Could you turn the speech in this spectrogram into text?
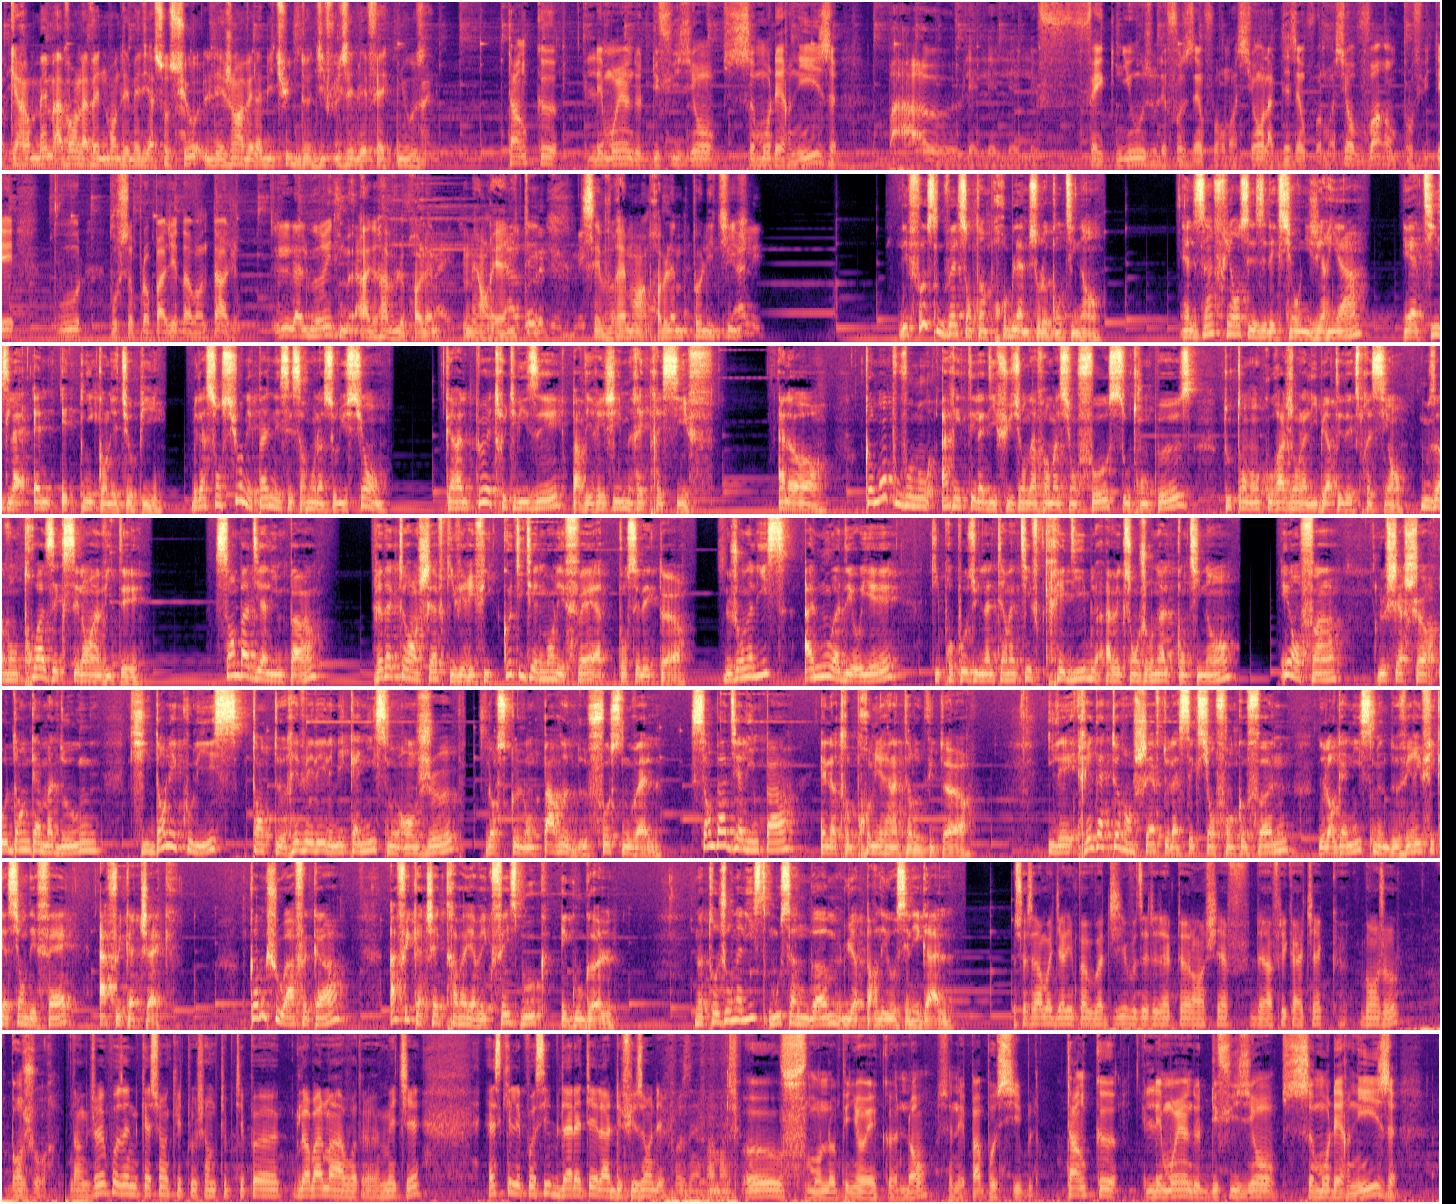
Car même avant l'avènement des médias sociaux, les gens avaient l'habitude de diffuser des fake news. Tant que les moyens de diffusion se modernisent, bah, euh, les, fake news ou les fausses informations, la désinformation va en profiter pour, pour se propager davantage. L'algorithme aggrave le problème, mais en réalité, c'est vraiment un problème politique. Les fausses nouvelles sont un problème sur le continent. Elles influencent les élections au Nigeria, et attise la haine ethnique en Éthiopie. Mais la censure n'est pas nécessairement la solution, car elle peut être utilisée par des régimes répressifs. Alors, comment pouvons-nous arrêter la diffusion d'informations fausses ou trompeuses tout en encourageant la liberté d'expression? Nous avons trois excellents invités. Samba Dialimpa, rédacteur en chef qui vérifie quotidiennement les faits pour ses lecteurs. Le journaliste Anou Adeoye, qui propose une alternative crédible avec son journal Continent. Et enfin, le chercheur Odanga Madung, qui dans les coulisses tente de révéler les mécanismes en jeu lorsque l'on parle de fausses nouvelles. Samba Dialimpa est notre premier interlocuteur. Il est rédacteur en chef de la section francophone de l'organisme de vérification des faits Africa Check. Comme True Africa, Africa Check travaille avec Facebook et Google. Notre journaliste Moussa Ngom lui a parlé au Sénégal. Monsieur Samba Dialimpa Badji, vous êtes rédacteur en chef de Check. Bonjour. Bonjour. Donc, je vais poser une question qui touche un tout petit peu globalement à votre métier. Est-ce qu'il est possible d'arrêter la diffusion des fausses informations? Mon opinion est que non, ce n'est pas possible. Tant que les moyens de diffusion se modernisent,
